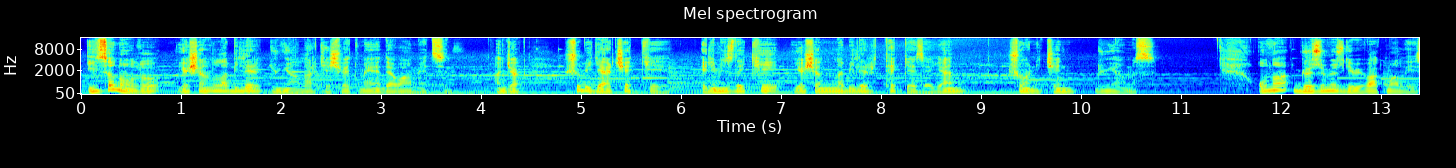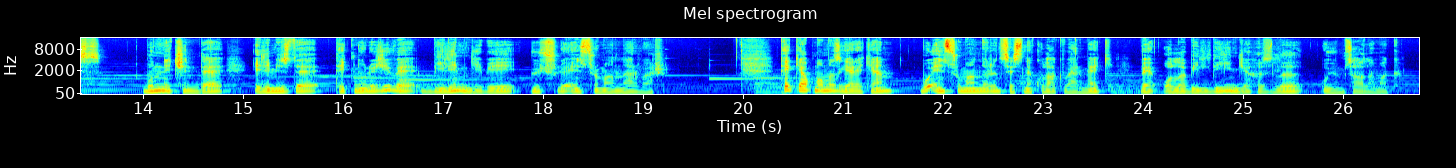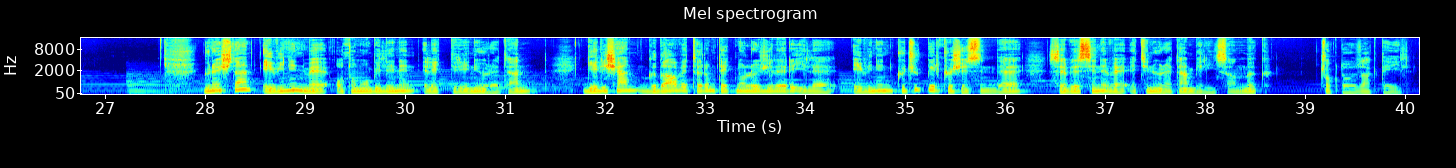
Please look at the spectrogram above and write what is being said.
İnsanoğlu yaşanılabilir dünyalar keşfetmeye devam etsin. Ancak şu bir gerçek ki elimizdeki yaşanılabilir tek gezegen şu an için dünyamız. Ona gözümüz gibi bakmalıyız. Bunun için de elimizde teknoloji ve bilim gibi güçlü enstrümanlar var. Tek yapmamız gereken bu enstrümanların sesine kulak vermek ve olabildiğince hızlı uyum sağlamak. Güneşten evinin ve otomobilinin elektriğini üreten, gelişen gıda ve tarım teknolojileri ile evinin küçük bir köşesinde sebzesini ve etini üreten bir insanlık çok da uzak değil.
